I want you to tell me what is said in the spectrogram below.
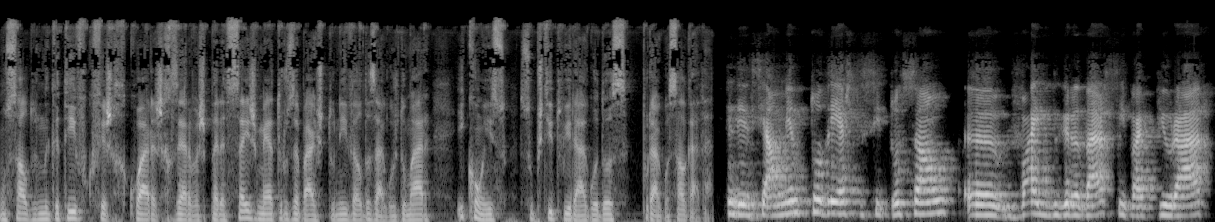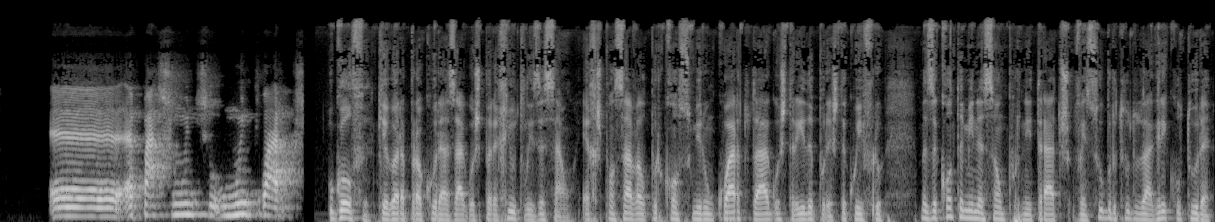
Um saldo negativo que fez recuar as reservas para 6 metros abaixo do nível das águas do mar e, com isso, substituir a água doce por água salgada. Tendencialmente, toda esta situação uh, vai degradar-se e vai piorar uh, a passos muito, muito largos. O Golfe, que agora procura as águas para reutilização, é responsável por consumir um quarto da água extraída por este aquífero, mas a contaminação por nitratos vem sobretudo da agricultura,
